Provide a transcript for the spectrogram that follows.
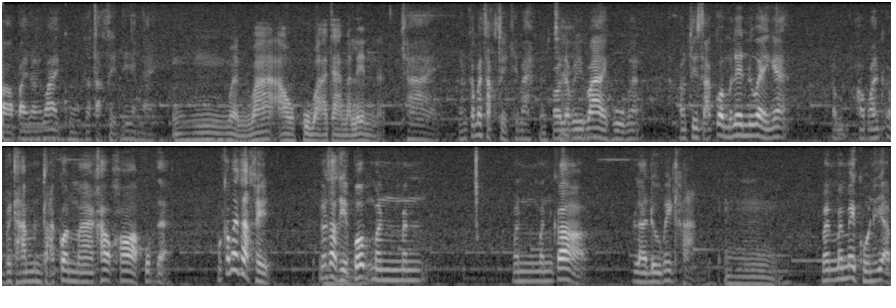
ต่อไปเราไหว้ครูจะศักดิ์สิทธิ์ได้ยังไง อืมเหมือนว่าเอาครูบาอาจารย์มาเล่นน่ะใช่ มันก็ไม่ศักดิ์สิทธิ์ใช่ไหมใช่พอเราไปไหว้ครูเนี่ยเอาตีสากลมาเล่นด้วยอย่างเงี้ยเอาเอาไปเอาไปทำเป็นสากลมาเข้าข้อปุ๊บเนี่ยมันก็ไม่ศักดิ์สิทธิ์ไม่ศักดิ์สิทธิ์ปุ๊บมันมันมันมันก็เราดูไม่ขลังอืมไม่ไม่ไม่ควรที่จะ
